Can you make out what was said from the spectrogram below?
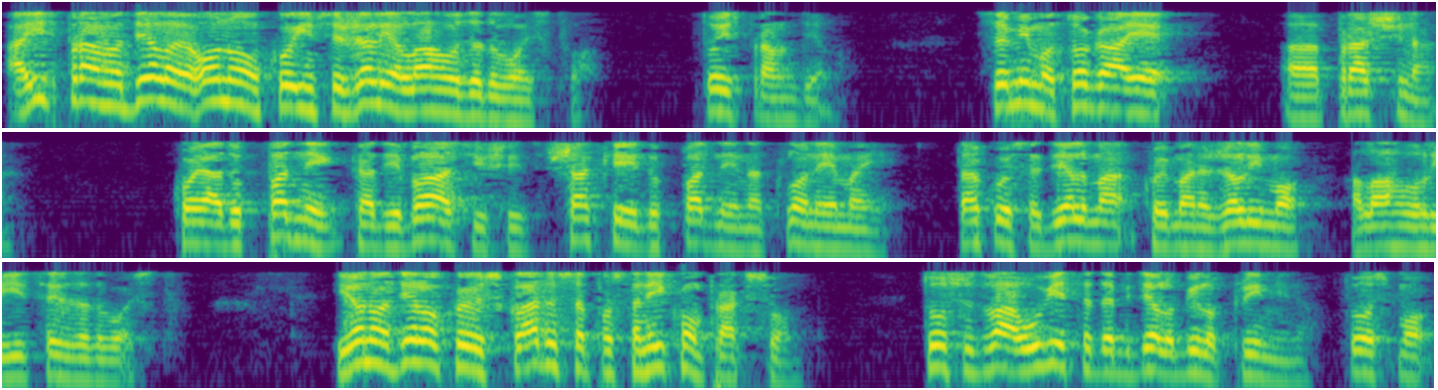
A ispravno djelo je ono kojim se želi Allahovo zadovoljstvo. To je ispravno djelo. Sve mimo toga je a, prašina koja dok padne kad je baciš iz šake dok padne na tlo nema je. Tako je sa djelima kojima ne želimo Allahovo lice i zadovoljstvo. I ono djelo koje je u skladu sa poslanikom praksom. To su dva uvjeta da bi djelo bilo primljeno. To smo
